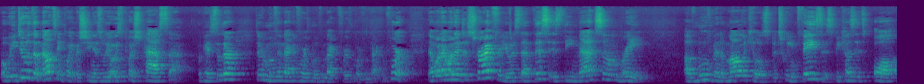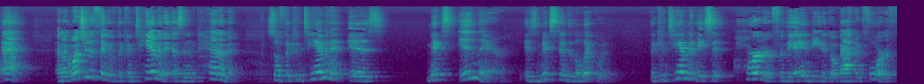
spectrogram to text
What we do with the melting point machine is we always push past that. Okay, so they're, they're moving back and forth, moving back and forth, moving back and forth. Now what I want to describe for you is that this is the maximum rate of movement of molecules between phases because it's all A. And I want you to think of the contaminant as an impediment. So if the contaminant is mixed in there is mixed into the liquid. The contaminant makes it harder for the A and B to go back and forth.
